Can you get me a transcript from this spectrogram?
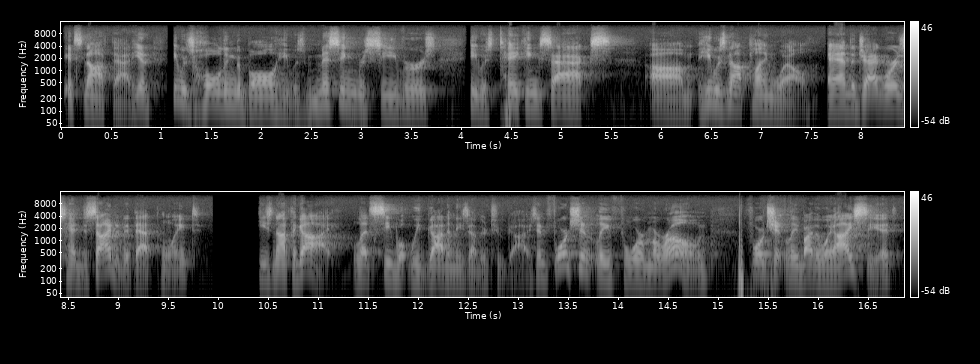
it's not that. He, had, he was holding the ball, he was missing receivers, he was taking sacks. Um, he was not playing well. And the Jaguars had decided at that point he's not the guy. Let's see what we've got in these other two guys. And fortunately for Marrone, fortunately by the way I see it,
